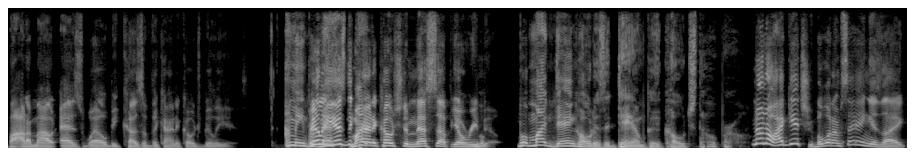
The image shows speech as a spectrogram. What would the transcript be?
bottom out as well because of the kind of coach Billy is? I mean, Billy is the Mike, kind of coach to mess up your rebuild. But Mike Daigneault is a damn good coach, though, bro. No, no, I get you. But what I'm saying is like,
